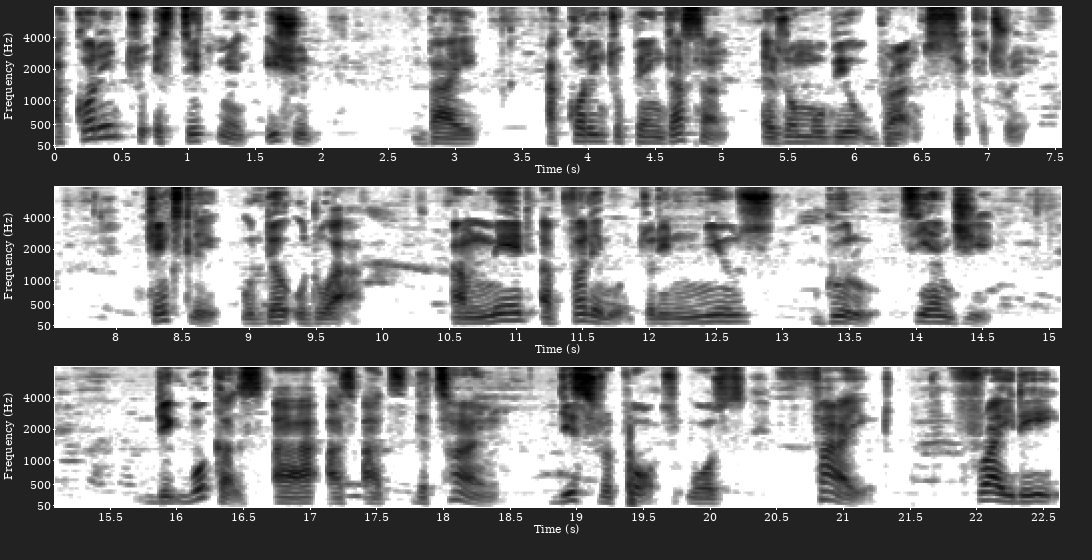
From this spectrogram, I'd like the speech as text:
According to a statement issued by according to PENGASSAN ExxonMobil branch secretary Kingsley Udo-Udua and made available to the news guru TNG. The workers are, as at the time this report was filed, Friday,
